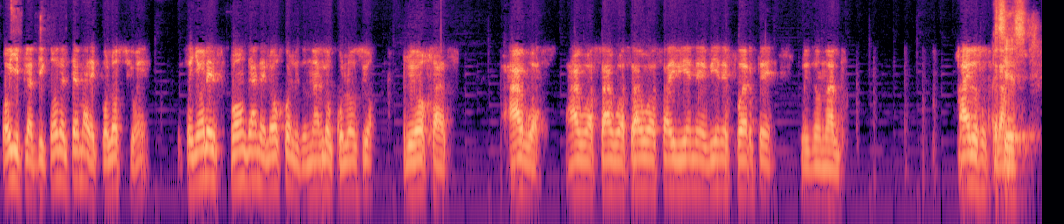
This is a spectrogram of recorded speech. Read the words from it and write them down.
Oye, platicó del tema de Colosio, ¿eh? Señores, pongan el ojo en Luis Donaldo Colosio, Riojas, aguas, aguas, aguas, aguas, ahí viene, viene fuerte Luis Donaldo. Ahí los esperamos. Así es.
